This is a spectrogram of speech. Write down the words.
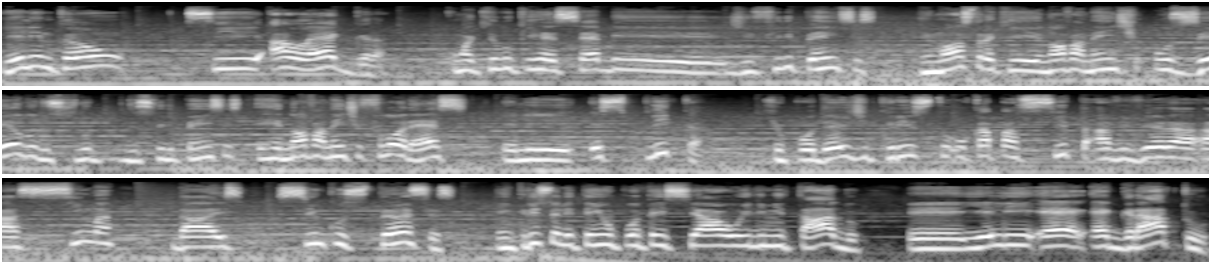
E ele então se alegra com aquilo que recebe de Filipenses e mostra que novamente o zelo dos, dos filipenses novamente floresce. Ele explica que o poder de Cristo o capacita a viver a, acima das circunstâncias. Em Cristo ele tem um potencial ilimitado e, e ele é, é grato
